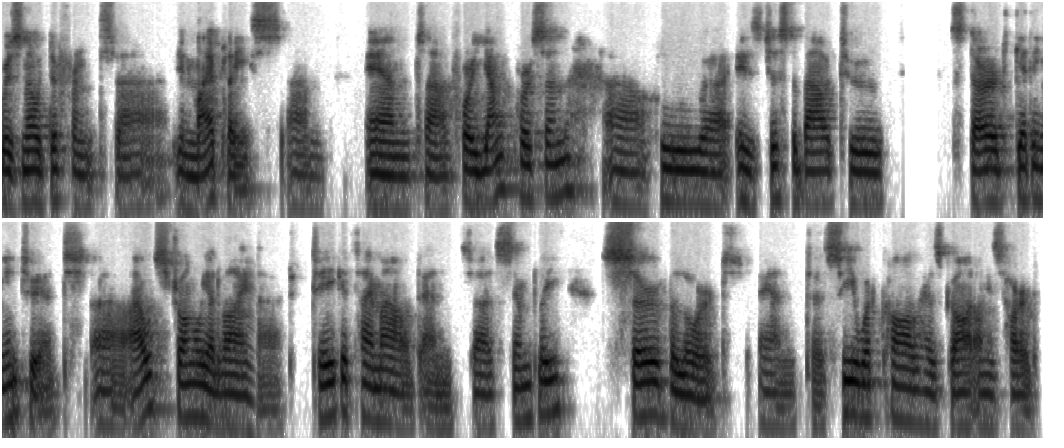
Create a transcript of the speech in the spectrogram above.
was no different uh, in my place. Um, and uh, for a young person uh, who uh, is just about to start getting into it, uh, I would strongly advise to take a time out and simply serve the Lord and see what call has God on his heart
